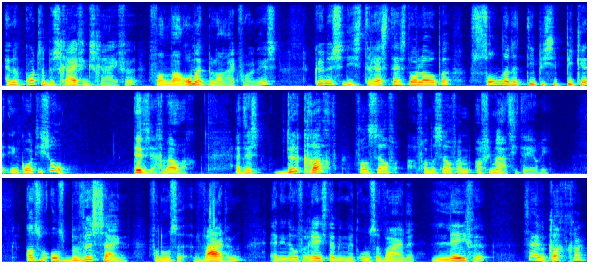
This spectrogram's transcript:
en een korte beschrijving schrijven van waarom het belangrijk voor hen is, kunnen ze die stresstest doorlopen zonder de typische pieken in cortisol. Dit is echt geweldig. Het is de kracht van, zelf, van de zelfaffirmatietheorie. Als we ons bewust zijn van onze waarden en in overeenstemming met onze waarden leven, zijn we krachtiger.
